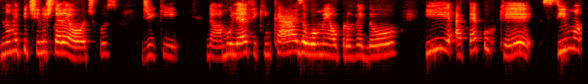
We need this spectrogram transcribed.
não repetindo estereótipos de que não, a mulher fica em casa, o homem é o provedor. E até porque, se uma,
